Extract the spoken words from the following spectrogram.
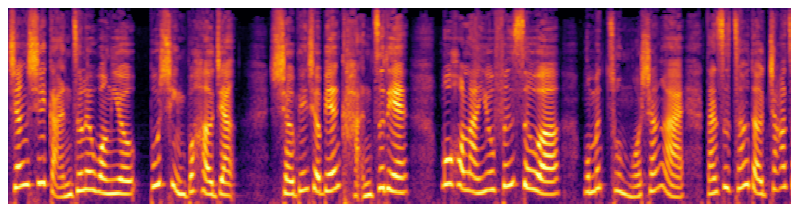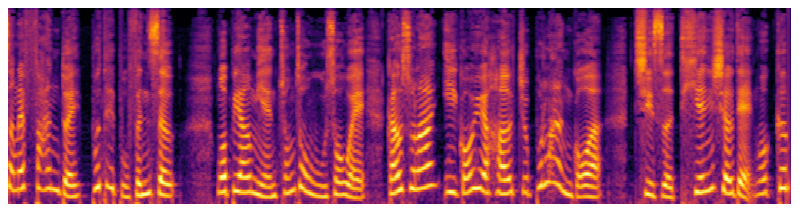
江西赣州的网友不行不好讲，小编小编看着点，我和男友分手了，我们从我相爱，但是遭到家长的反对，不得不分手。我表面装作无所谓，告诉他一个月后就不难过了。其实天晓得，我根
